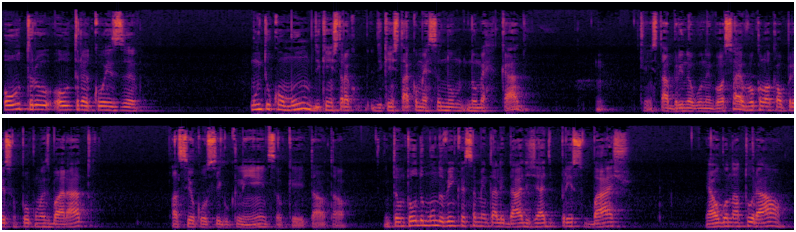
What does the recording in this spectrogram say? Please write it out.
Outro, outra coisa muito comum de quem está, de quem está começando no, no mercado, quem está abrindo algum negócio, ah, eu vou colocar o preço um pouco mais barato, assim eu consigo clientes, ok, tal, tal. Então todo mundo vem com essa mentalidade já de preço baixo, é algo natural.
